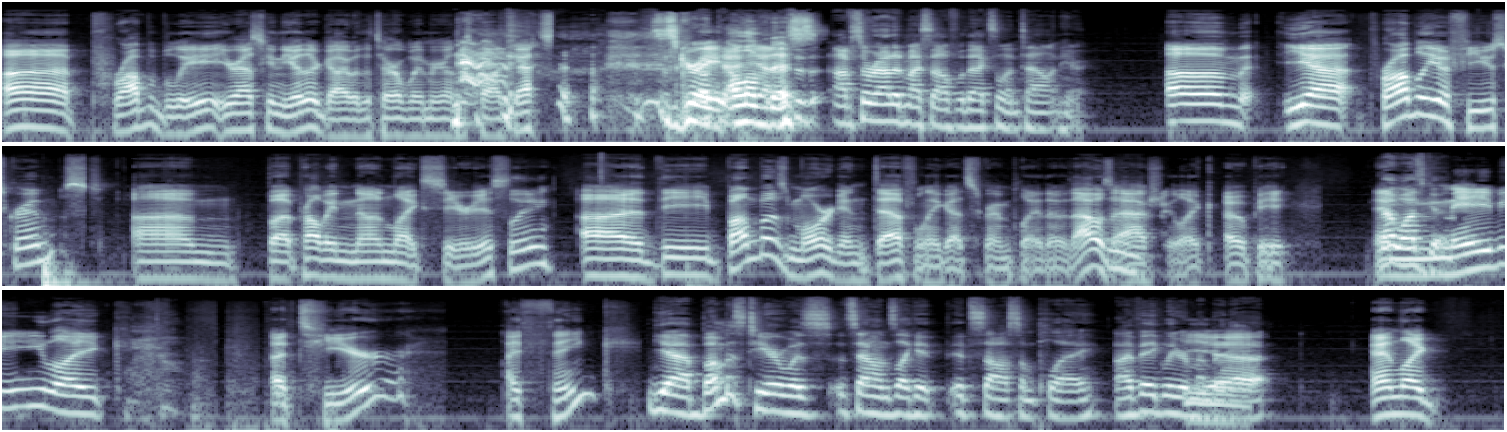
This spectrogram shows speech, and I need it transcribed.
Uh, probably. You're asking the other guy with a terrible memory on this podcast. This is great. Okay, I love yeah, this. is- I've surrounded myself with excellent talent here. Um, yeah, probably a few scrims. Um, but probably none like seriously. Uh, the Bumbas Morrigan definitely got scrim play though. That was Hmm. actually like OP. That was good. Maybe like a tier, I think. Yeah, Bumba's tier was. It sounds like it. It saw some play. I vaguely remember Yeah. that. And like,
